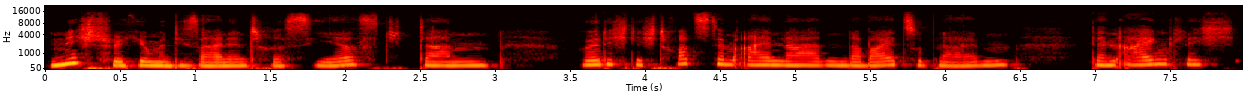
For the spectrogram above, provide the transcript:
nicht für Human Design interessierst, dann würde ich dich trotzdem einladen, dabei zu bleiben, denn eigentlich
